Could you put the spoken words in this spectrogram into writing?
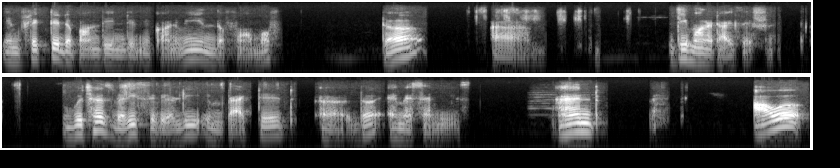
inflicted upon the Indian economy in the form of the uh, demonetization, which has very severely impacted uh, the MSMEs. And our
